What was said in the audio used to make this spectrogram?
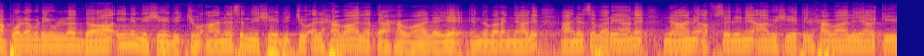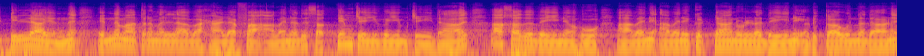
അപ്പോൾ അവിടെയുള്ള ദാഇന് നിഷേധിച്ചു. അനസ് നിഷേധിച്ചു. അൽ ഹവാലത്ത ഹവാലയെ എന്ന് പറഞ്ഞാൽ അനസ് പറയാണ് ഞാൻ അഫ്സലിനെ ആ വിഷയത്തിൽ ഹവാലയാക്കിയിട്ടില്ല എന്ന്. എന്ന് മാത്രമല്ല വ ഹലഫ അവനത് സത്യം ചെയ്യുകയും ചെയ്താൽ അഹദ ദൈനഹു. അവന് അവന് കിട്ടാനുള്ള ദൈന് എടുക്കാവുന്നതാണ്.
